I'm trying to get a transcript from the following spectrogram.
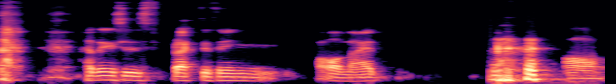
I think she's practicing all night. Oh,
